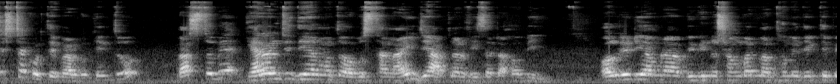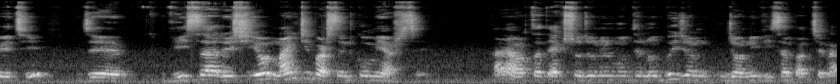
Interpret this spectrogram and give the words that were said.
চেষ্টা করতে পারব, কিন্তু বাস্তবে গ্যারান্টি দেওয়ার মতো অবস্থা নাই যে আপনার ভিসাটা হবেই। অলরেডি আমরা বিভিন্ন সংবাদ মাধ্যমে দেখতে পেয়েছি যে ভিসা রেশিও নাইনটি পার্সেন্ট কমে আসছে। হ্যাঁ অর্থাৎ একশো জনের মধ্যে নব্বই জন জনই ভিসা পাচ্ছে না।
